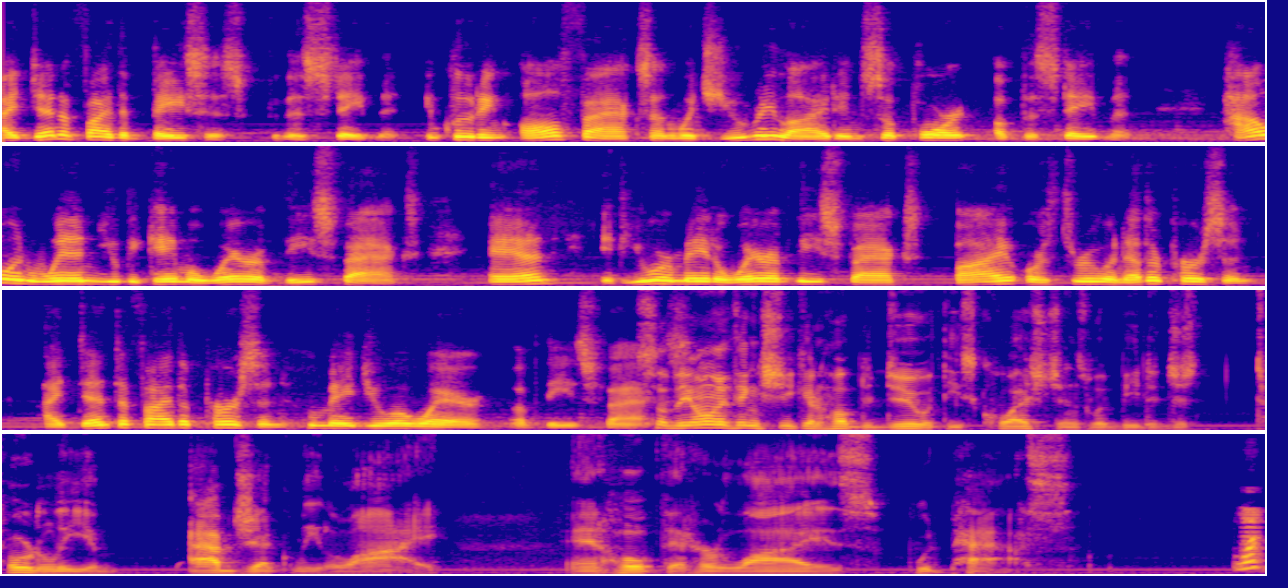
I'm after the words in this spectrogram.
Identify the basis for this statement, including all facts on which you relied in support of the statement, how and when you became aware of these facts, and if you were made aware of these facts by or through another person, identify the person who made you aware of these facts. So the only thing she can hope to do with these questions would be to just totally abjectly lie and hope that her lies would pass. What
